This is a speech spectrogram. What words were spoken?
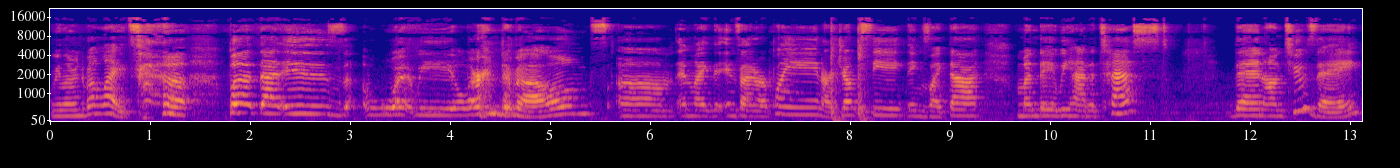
We learned about lights, but that is what we learned about. Um, and like the inside of our plane, our jump seat, things like that. Monday we had a test then on Tuesday,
